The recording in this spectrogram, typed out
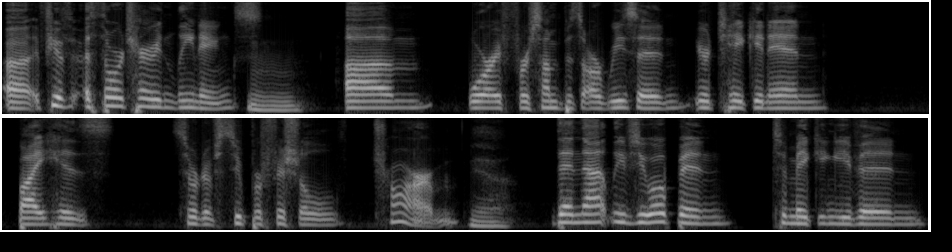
uh, if you have authoritarian leanings, mm. um, or if for some bizarre reason you're taken in by his sort of superficial charm, yeah, then that leaves you open to making even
